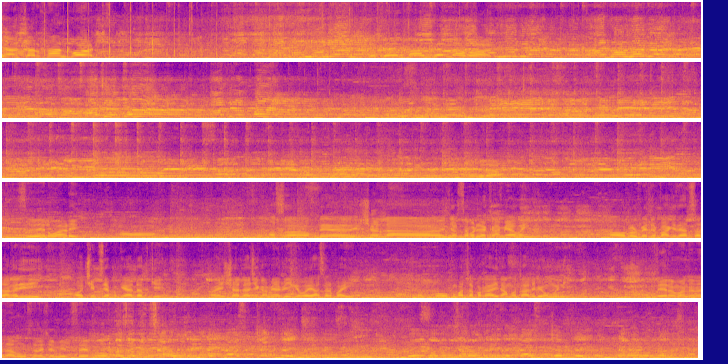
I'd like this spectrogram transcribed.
يا شرخان بود وكيل خان زنداباد تیل غواړي بس خدای ان شاء الله جلسه ډیره کامیاب وي او ټول به اتفاق دار سره غلي دي او چیپ سے په قیادت کې او ان شاء الله چې کامیابی کې وي اثر پای حکومت له پکای دا مطالبه ومني ډیره مننه دا موږ سره جمیل صاحب وو زمون سره اتري کې لاس چل کې ټول زمون سره اتري کې لاس چل کې نه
